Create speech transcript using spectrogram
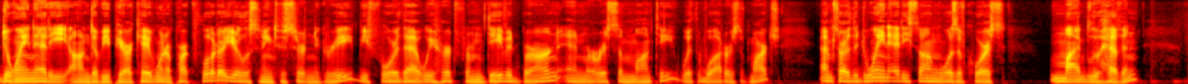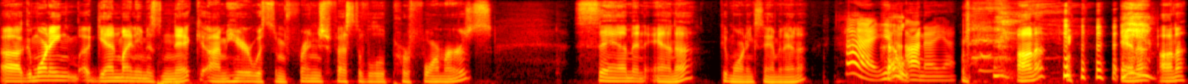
Duane Eddy on WPRK, Winter Park, Florida. You're listening to a certain degree. Before that, we heard from David Byrne and Marisa Monte with Waters of March. I'm sorry, the Duane Eddy song was, of course, My Blue Heaven. Uh, good morning. Again, my name is Nick. I'm here with some Fringe Festival performers, Sam and Anna. Good morning, Sam and Anna. Hi, yeah, Hello. Anna, yeah. Anna? Anna? Anna?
